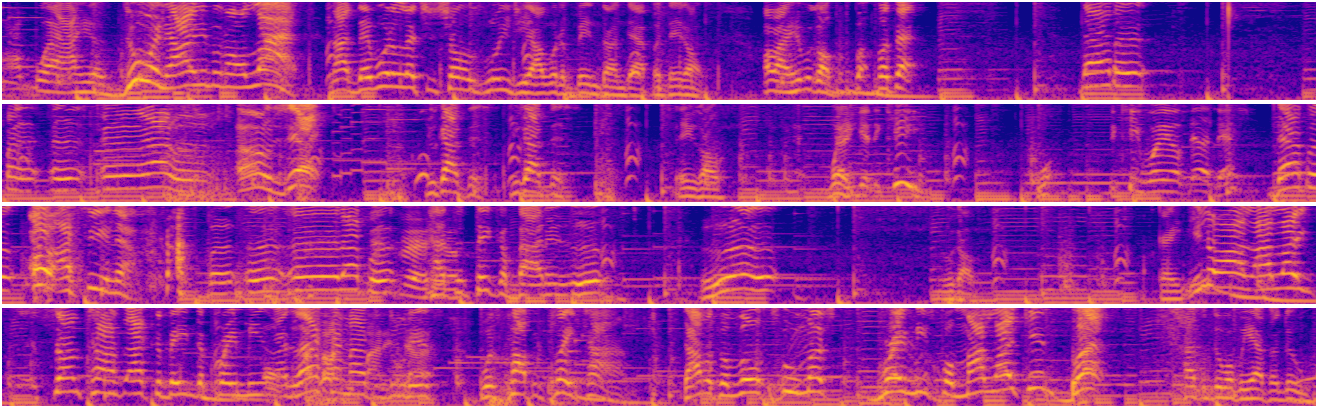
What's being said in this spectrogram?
My boy out here doing it. I ain't even gonna lie. Now, they would have let you chose Luigi, I would have been done that, but they don't. All right, here we go. But what's that? Oh shit! You got this. You got this. There you go. Wait, get the key. What? The key way up there, Dash. Dapper. Oh, I see it now. but uh, uh, dapper. Have to think about it. Uh, uh. Here we go. Okay. You know, I, I like sometimes activating the brain. Like, last time I had to do this was Poppy Playtime. That was a little too much brain meats for my liking, but I have to do what we have to do.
